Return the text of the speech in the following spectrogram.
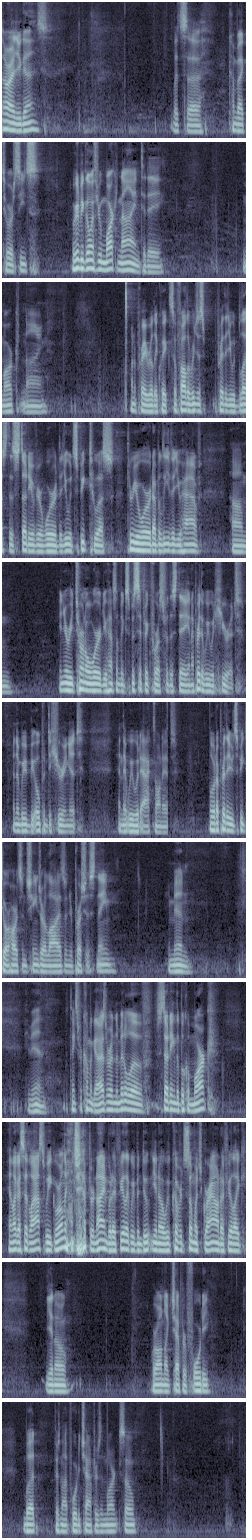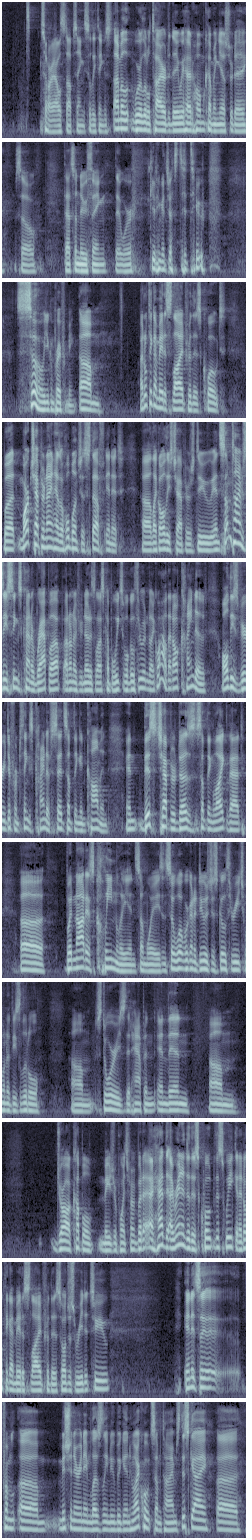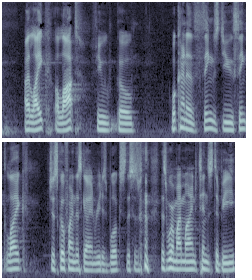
All right, you guys. Let's uh, come back to our seats. We're going to be going through Mark 9 today. Mark 9. I want to pray really quick. So, Father, we just pray that you would bless this study of your word, that you would speak to us through your word. I believe that you have, um, in your eternal word, you have something specific for us for this day. And I pray that we would hear it, and that we would be open to hearing it, and that we would act on it. Lord, I pray that you'd speak to our hearts and change our lives in your precious name. Amen. Amen. Thanks for coming, guys. We're in the middle of studying the book of Mark. And like I said last week, we're only on chapter 9, but I feel like we've been doing, you know, we've covered so much ground. I feel like, you know, we're on like chapter 40. But there's not 40 chapters in Mark, so Sorry, I'll stop saying silly things. I'm a, we're a little tired today. We had homecoming yesterday, so that's a new thing that we're getting adjusted to. So you can pray for me. Um, I don't think I made a slide for this quote, but Mark chapter 9 has a whole bunch of stuff in it, uh, like all these chapters do. And sometimes these things kind of wrap up. I don't know if you've noticed the last couple weeks, we'll go through it and be like, wow, that all kind of, all these very different things kind of said something in common. And this chapter does something like that. Uh, but not as cleanly in some ways. And so what we're going to do is just go through each one of these little um, stories that happened, and then um, draw a couple major points from it. But I had I ran into this quote this week, and I don't think I made a slide for this, so I'll just read it to you. And it's a from a missionary named Lesslie Newbigin, who I quote sometimes. This guy uh, I like a lot. If you go, what kind of things do you think like? Just go find this guy and read his books. This is this is where my mind tends to be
